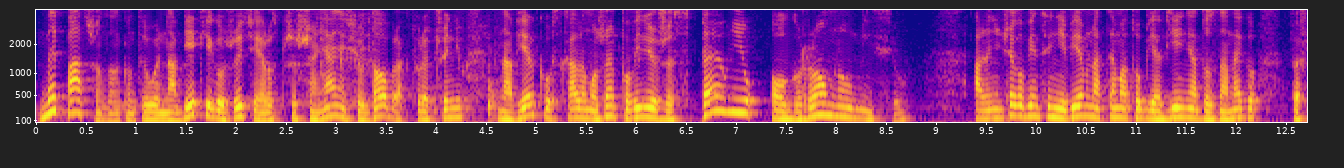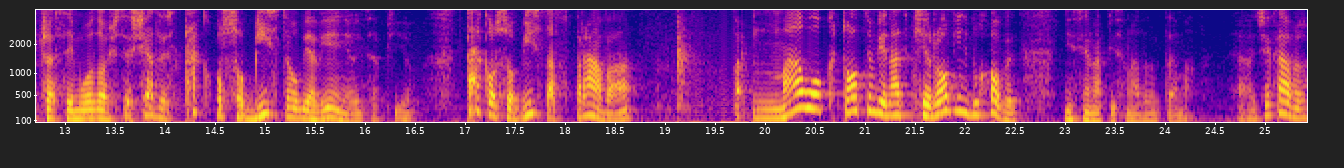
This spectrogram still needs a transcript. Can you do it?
My patrząc, on kontynuuje, na bieg jego życia i rozprzestrzenianie się dobra, które czynił na wielką skalę, możemy powiedzieć, że spełnił ogromną misję. Ale niczego więcej nie wiemy na temat objawienia doznanego we wczesnej młodości. To jest tak osobiste objawienie Ojca Pio. Tak osobista sprawa. Mało kto o tym wie, nawet kierownik duchowy nic nie napisał na ten temat. Ciekawe, że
